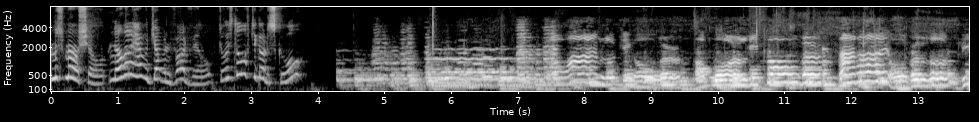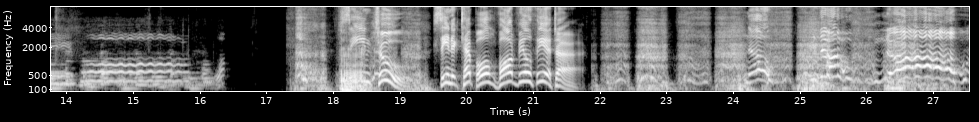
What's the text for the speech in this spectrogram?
Miss Marshall, now that I have a job in vaudeville, do I still have to go to school? Oh, I'm looking over a four-leaf clover that I overlooked before. What? Scene 2 Scenic Temple Vaudeville Theater. No! No! No!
